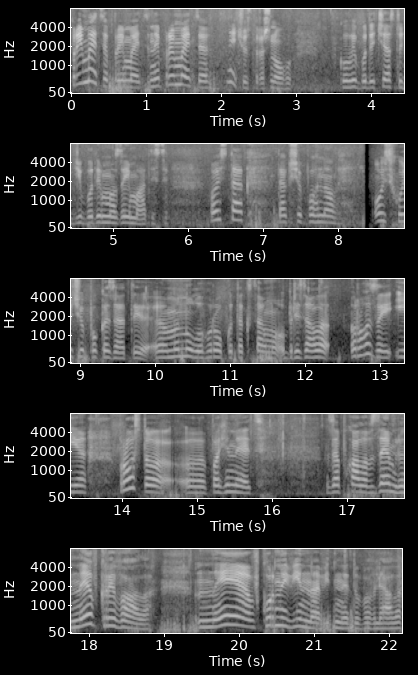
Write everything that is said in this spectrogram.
Прийметься, прийметься, не прийметься, нічого страшного. Коли буде час, тоді будемо займатися. Ось так, так що погнали. Ось хочу показати. Е, Минулого року так само обрізала рози і просто е, пагінець запхала в землю, не вкривала, не в корневін навіть не додавала.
